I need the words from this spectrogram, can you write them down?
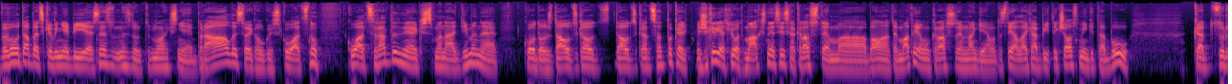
Varbūt tāpēc, ka viņai bija, es nezinu, nezinu man liekas, viņai brālis vai kaut kas tāds, nu, kāds radinieks manā ģimenē, ko dos daudz, daudz, daudz gadus atpakaļ. Viņš ir krietni ļoti mākslinieks, kā krastotiem balnātiem matiem un krastotiem nagiem. Un tas tajā laikā bija tik šausmīgi tabū. Kad tur,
